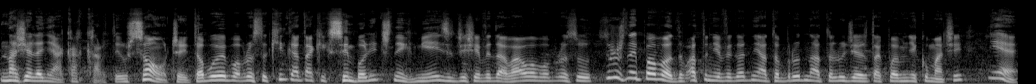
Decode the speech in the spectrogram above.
na zieleniakach karty już są, czyli to były po prostu kilka takich symbolicznych miejsc, gdzie się wydawało po prostu z różnych powodów, a to niewygodnie, a to brudno, a to ludzie, że tak powiem, nie kumaci. Nie.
